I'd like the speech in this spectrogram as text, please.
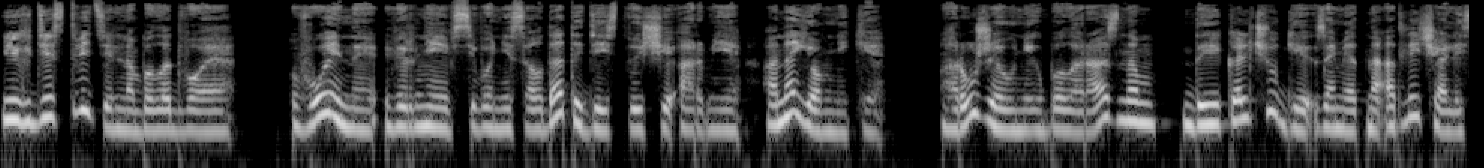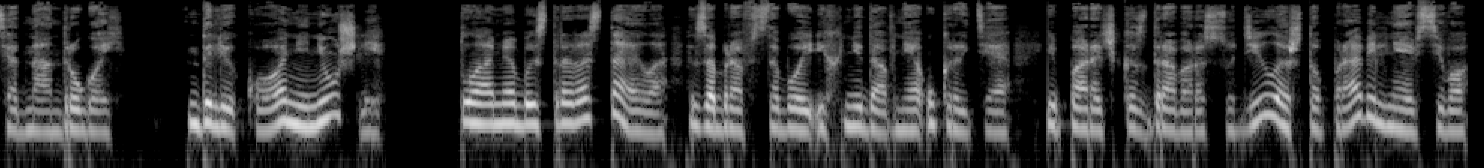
Их действительно было двое. Воины, вернее всего не солдаты действующей армии, а наемники. Оружие у них было разным, да и кольчуги заметно отличались одна от другой. Далеко они не ушли. Пламя быстро растаяло, забрав с собой их недавнее укрытие, и парочка здраво рассудила, что правильнее всего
